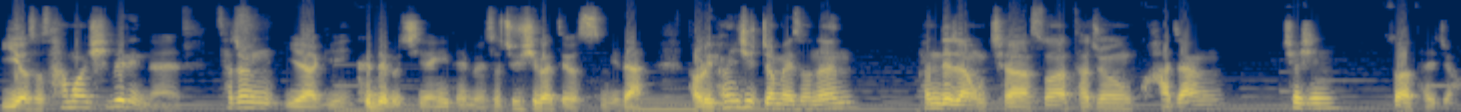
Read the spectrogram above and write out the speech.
이어서 3월 10일인 날 사전 예약이 그대로 진행이 되면서 출시가 되었습니다. 바로 현 시점에서는 현대자동차 소나타 중 가장 최신 소나타이죠.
